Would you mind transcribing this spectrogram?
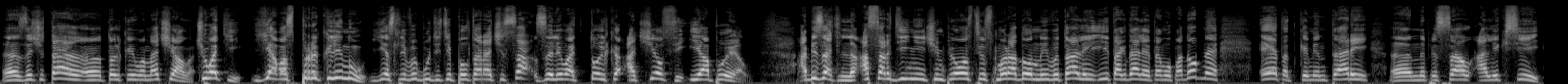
э, зачитаю знаю э, только его начало. Чуваки, я вас прокляну, если вы будете полтора часа заливать только о Челси и АПЛ. Обязательно о Сардинии, чемпионстве с Марадонной в Италии и так далее и тому подобное. Этот комментарий э, написал Алексей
